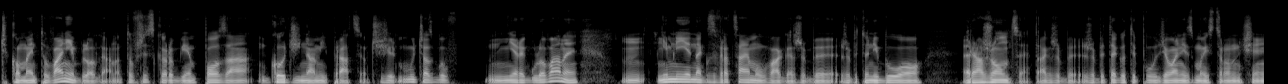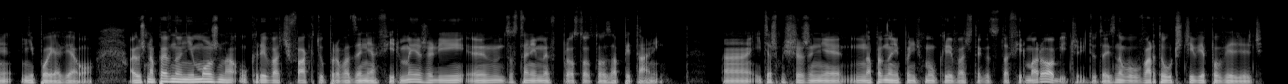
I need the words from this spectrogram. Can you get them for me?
czy komentowanie bloga, no to wszystko robiłem poza godzinami pracy. Oczywiście mój czas był nieregulowany, mm, niemniej jednak zwracałem uwagę, żeby, żeby to nie było rażące, tak, żeby, żeby tego typu działanie z mojej strony się nie pojawiało. A już na pewno nie można ukrywać faktu prowadzenia firmy, jeżeli zostaniemy wprost o to zapytani. E, I też myślę, że nie, na pewno nie powinniśmy ukrywać tego, co ta firma robi. Czyli tutaj znowu warto uczciwie powiedzieć,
